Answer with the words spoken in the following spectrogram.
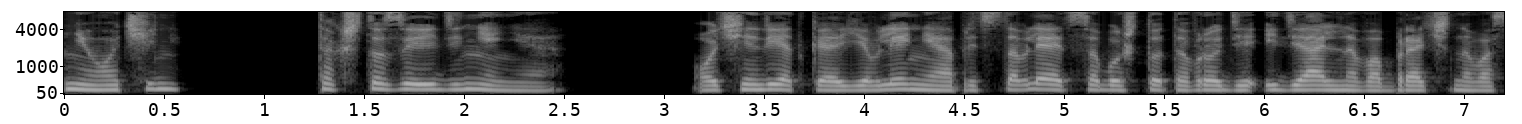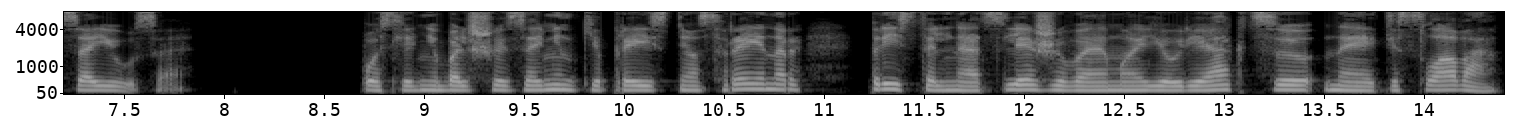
Не очень. Так что за единение? Очень редкое явление представляет собой что-то вроде идеального брачного союза. После небольшой заминки произнес Рейнер, пристально отслеживая мою реакцию на эти слова.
